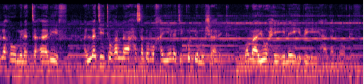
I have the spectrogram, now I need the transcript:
له من التآليف التي تغنى حسب مخيلة كل مشارك وما يوحي إليه به هذا الموقف.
